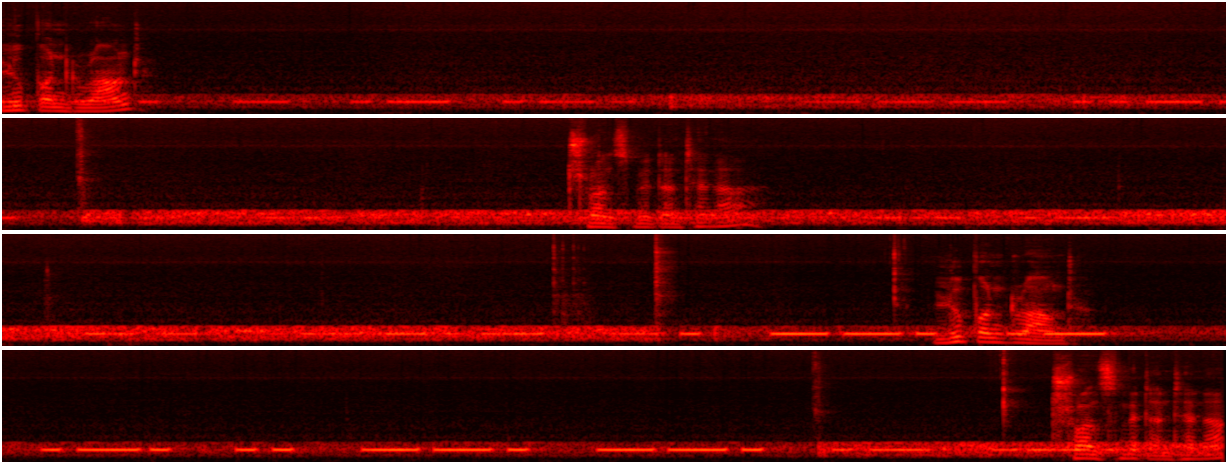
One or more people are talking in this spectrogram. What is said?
Loop on ground. Transmit antenna. Loop on ground transmit antenna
